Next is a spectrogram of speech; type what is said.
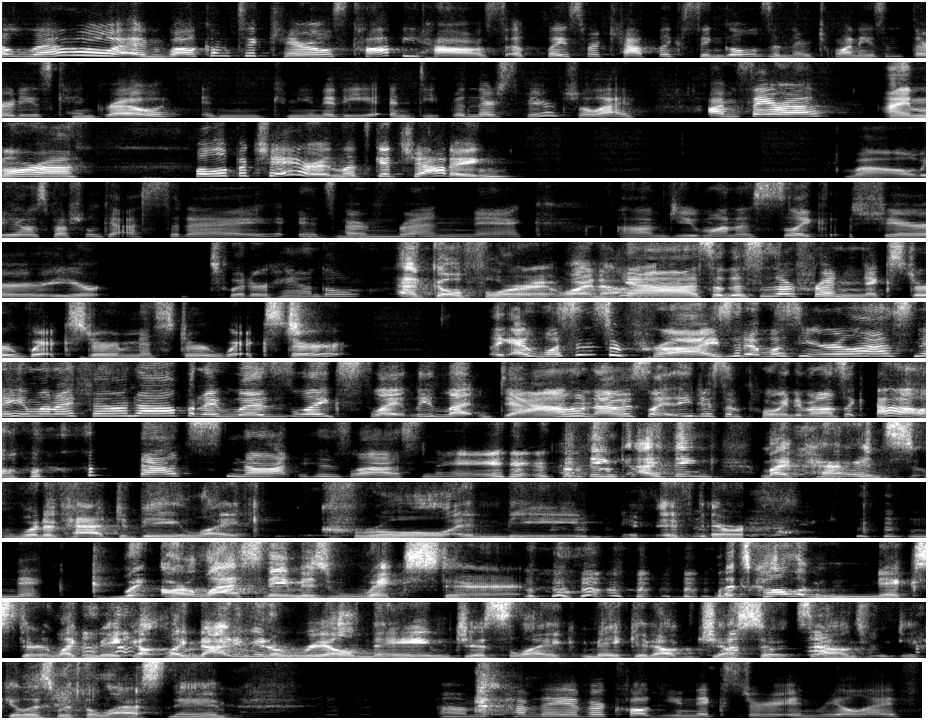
Hello, and welcome to Carol's Coffee House, a place where Catholic singles in their 20s and 30s can grow in community and deepen their spiritual life. I'm Sarah. I'm Maura. Pull up a chair and let's get chatting. Well, we have a special guest today. It's mm-hmm. our friend Nick. Um, do you want us to like share your Twitter handle? Yeah, go for it. Why not? Yeah, so this is our friend Nickster Wixter, Mr. Wixter like I wasn't surprised that it wasn't your last name when I found out, but I was like slightly let down. I was slightly disappointed, but I was like, oh, that's not his last name. I think I think my parents would have had to be like cruel and mean if, if they were like Nick. Our last name is Wixter. Let's call him Nickster. Like make up like not even a real name, just like make it up just so it sounds ridiculous with the last name. Um, have they ever called you Nixter in real life?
